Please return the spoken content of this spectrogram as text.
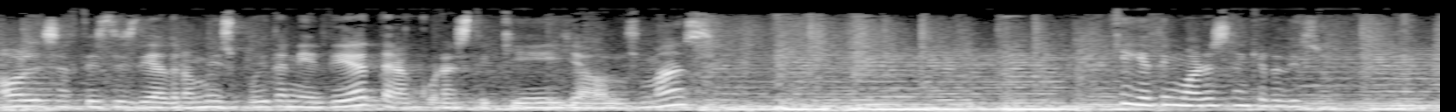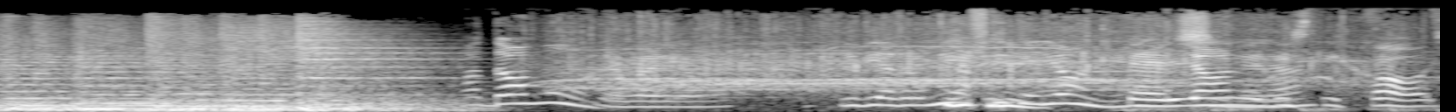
Όλες αυτές τις διαδρομές που ήταν ιδιαίτερα κουραστική για όλους μας και γιατί μου αρέσει να κερδίσω. Παντό μου. Η διαδρομή αυτή τελειώνει. Τελειώνει δυστυχώς.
